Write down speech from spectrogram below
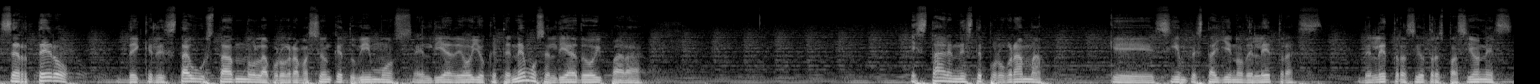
certero de que les está gustando la programación que tuvimos el día de hoy o que tenemos el día de hoy para estar en este programa que siempre está lleno de letras, de letras y otras pasiones.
